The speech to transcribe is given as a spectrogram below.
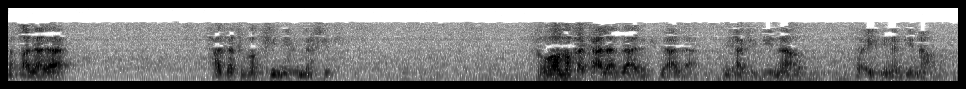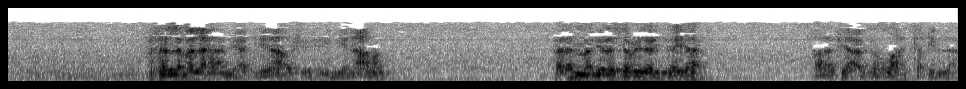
فقال لا حتى تمكني من نفسك. فوافقت على ذلك على مئة دينار وعشرين دينارا. فسلم لها مئة دينار وعشرين دينارا. فلما جلس بين رجليها قالت يا عبد الله اتق الله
